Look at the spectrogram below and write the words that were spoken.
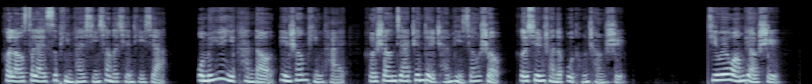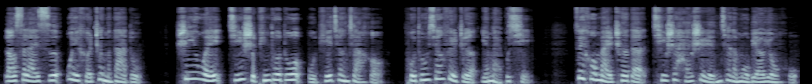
和劳斯莱斯品牌形象的前提下，我们愿意看到电商平台和商家针对产品销售和宣传的不同尝试。极微网表示，劳斯莱斯为何这么大度？是因为即使拼多多补贴降价后，普通消费者也买不起，最后买车的其实还是人家的目标用户。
